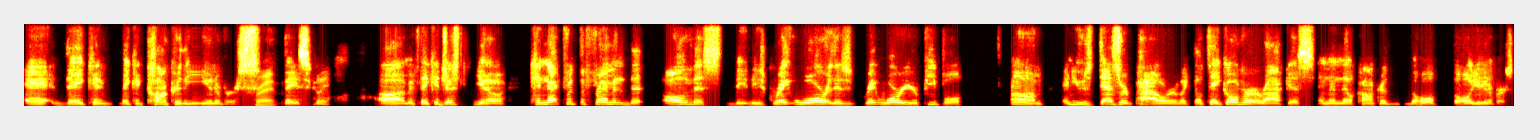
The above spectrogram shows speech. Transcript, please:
and they could they could conquer the universe, Right. basically. Um, if they could just you know connect with the Fremen, that all of this the, these great war, these great warrior people, um, and use desert power, like they'll take over Arrakis, and then they'll conquer the whole the whole universe.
